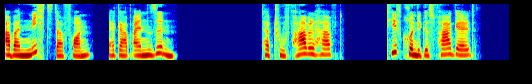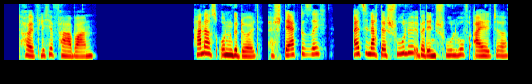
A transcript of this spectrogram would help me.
Aber nichts davon ergab einen Sinn. Tattoo fabelhaft, tiefgründiges Fahrgeld, teuflische Fahrbahn. Hannas Ungeduld verstärkte sich, als sie nach der Schule über den Schulhof eilte,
